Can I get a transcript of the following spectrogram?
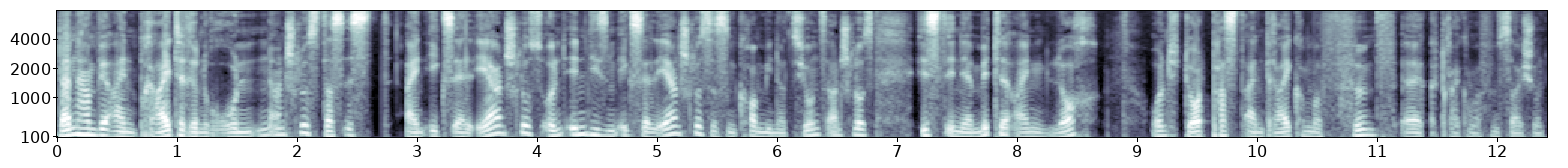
Dann haben wir einen breiteren runden Anschluss. Das ist ein XLR-Anschluss und in diesem XLR-Anschluss, das ist ein Kombinationsanschluss, ist in der Mitte ein Loch und dort passt ein 3,5, äh, 3,5 sage ich schon,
